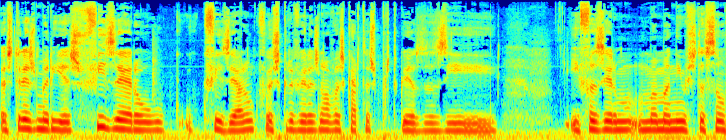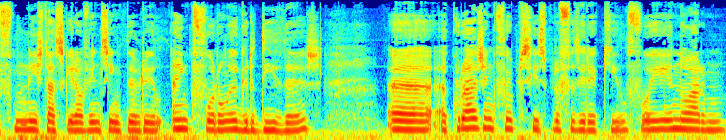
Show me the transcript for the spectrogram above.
as Três Marias fizeram o, o, que fizeram, que foi escrever as novas cartas portuguesas e, e fazer uma manifestação feminista a seguir ao 25 de Abril, em que foram agredidas, uh, a coragem que foi preciso para fazer aquilo foi enorme.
